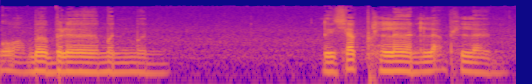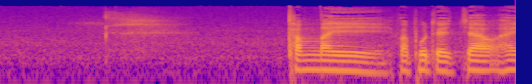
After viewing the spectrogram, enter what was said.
ง่วงเบลอเบลอมึนมึนหรือชักเพลินละเพลิน ทำไมพระพุทธเจ้าให้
